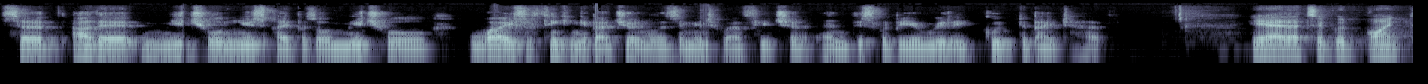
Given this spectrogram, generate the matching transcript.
so are there mutual newspapers or mutual ways of thinking about journalism into our future? And this would be a really good debate to have. Yeah, that's a good point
